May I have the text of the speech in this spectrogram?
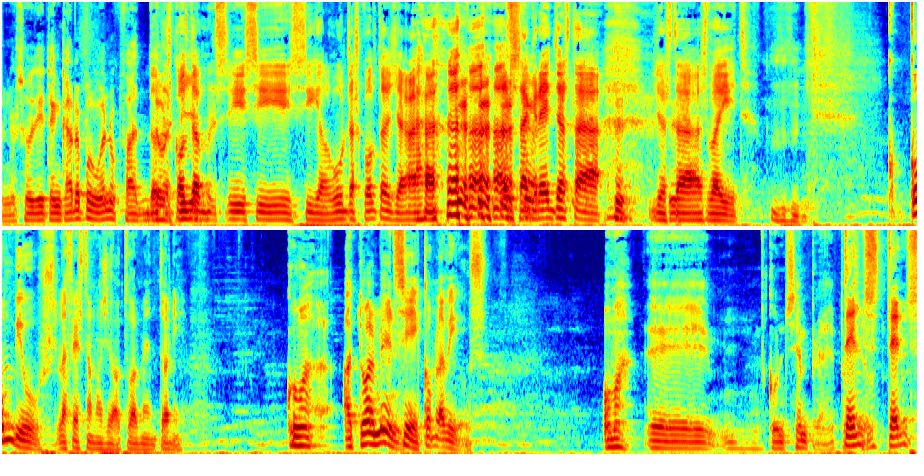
no se l'ho he dit encara, però bueno, fa Doncs dos escolta'm, dies. si, si, si algú ens escolta ja el secret ja està, ja està esvaït. Mhm. Com- Com vius la festa major actualment, Toni? Com a, actualment? Sí, com la vius? Home, eh, com sempre, eh? per Tens, tens...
